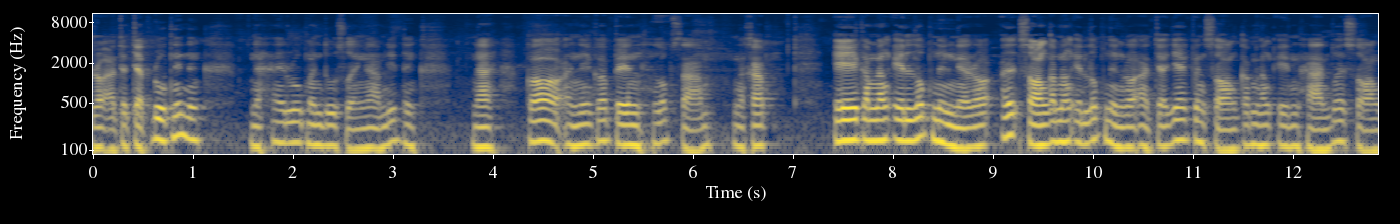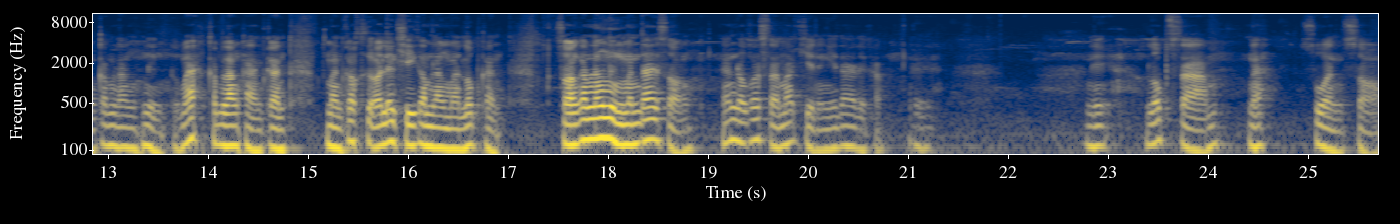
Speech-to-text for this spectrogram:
เราอาจจะจัดรูปนิดนึงนะให้รูปมันดูสวยงามนิดนึงนะก็อันนี้ก็เป็นลบ3นะครับ a กำลัง n ลบ1เนี่ยเราเอ้ยสองกำลัง n ลบ1เราอาจจะแยกเป็น 2กำลัง n หารด้วย 2กำลัง1ถูกไหมกำลังหารกัน มันก็คือเอาเลขชี้กำลังมาลบกัน 2กำลัง1มันได้2งั้นเราก็สามารถเขียนอย่างนี้ได้เลยครับเออ นี่ลบสามนะ ส่วนสอง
